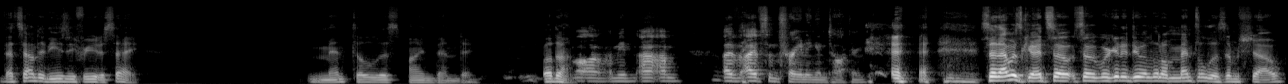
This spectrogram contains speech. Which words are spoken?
that sounded easy for you to say. Mentalist mind bending. Well done. Well, I mean, I, I'm I've I have some training in talking. so that was good. So so we're gonna do a little mentalism show.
